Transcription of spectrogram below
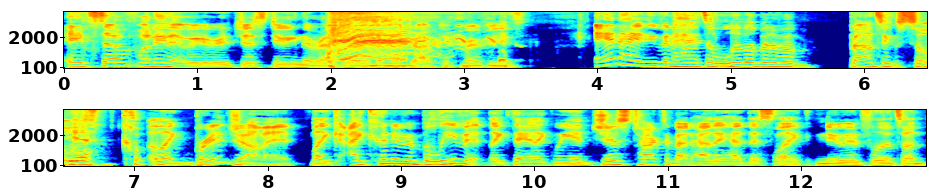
It's so funny that we were just doing the referendum on Dropkick Murphys, and it even has a little bit of a bouncing souls Yeah. co- like bridge on it. Like I couldn't even believe it. Like they like we had just talked about how they had this like new influence on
